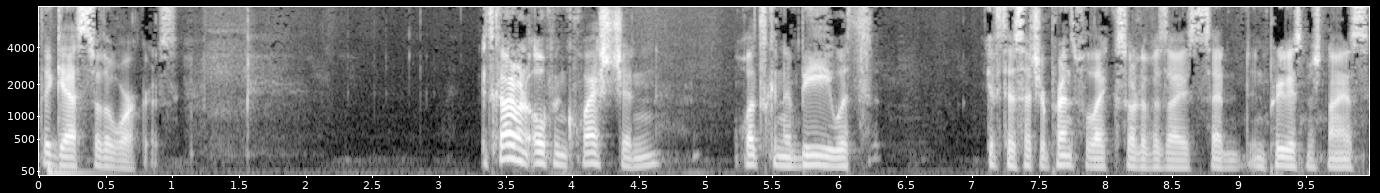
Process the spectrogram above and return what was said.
the guests or the workers. It's kind of an open question what's going to be with if there's such a principle, like sort of as I said in previous Mishnayos,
